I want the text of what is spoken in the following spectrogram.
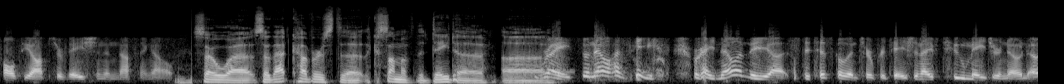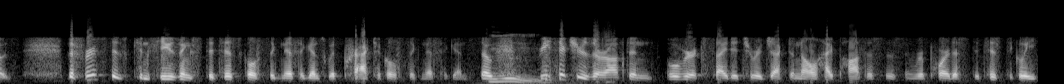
faulty observation and nothing else. So, uh, so that covers the some of the data. Uh... Right. So now on the right now on the uh, statistical interpretation, I have two major no-nos. The first is confusing statistical significance with practical significance. So mm. researchers are often overexcited to reject a null hypothesis and report a statistically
